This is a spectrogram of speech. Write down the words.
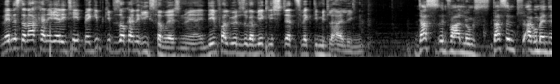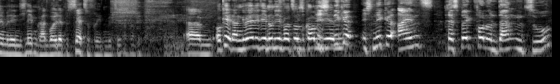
wenn es danach keine Realität mehr gibt, gibt es auch keine Kriegsverbrechen mehr. In dem Fall würde sogar wirklich der Zweck die Mittel heiligen. Das sind Verhandlungs... Das sind Argumente, mit denen ich leben kann. Wollte ist sehr zufrieden mit dir. ähm, okay, dann werdet ihr nun die Informationen bekommen. Ich die ihr- nicke, ich nicke eins respektvoll und dankend zu.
